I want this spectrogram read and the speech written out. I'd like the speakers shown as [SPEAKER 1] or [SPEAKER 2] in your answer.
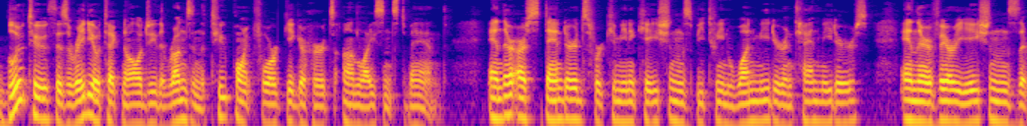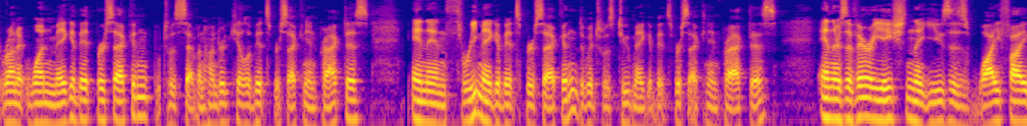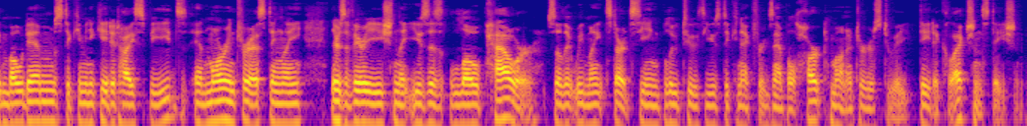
[SPEAKER 1] Bluetooth is a radio technology that runs in the 2.4 gigahertz unlicensed band. And there are standards for communications between 1 meter and 10 meters. And there are variations that run at 1 megabit per second, which was 700 kilobits per second in practice. And then 3 megabits per second, which was 2 megabits per second in practice. And there's a variation that uses Wi Fi modems to communicate at high speeds. And more interestingly, there's a variation that uses low power so that we might start seeing Bluetooth used to connect, for example, heart monitors to a data collection station.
